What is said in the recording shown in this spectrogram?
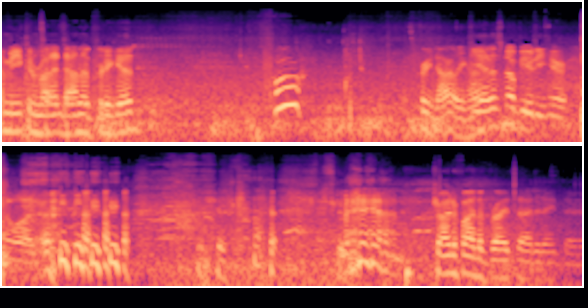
I mean, you can run it down there pretty good. Whew. It's pretty gnarly, huh? Yeah, there's no beauty here. I lied. Man. Trying to find the bright side, it ain't there.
